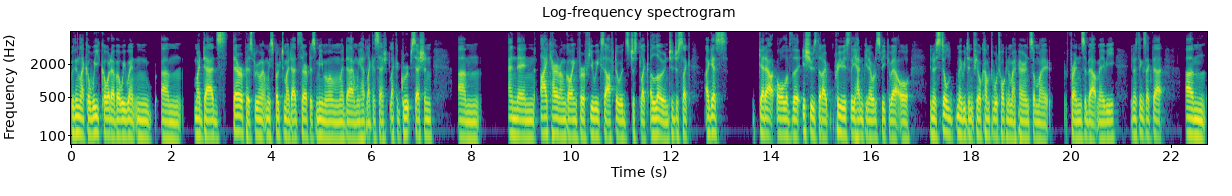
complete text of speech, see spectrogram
within like a week or whatever, we went and um, my dad's therapist. We went and we spoke to my dad's therapist, me, my mom, and my dad, and we had like a session, like a group session. Um, and then I carried on going for a few weeks afterwards, just like alone to just like I guess get out all of the issues that I previously hadn't been able to speak about, or you know, still maybe didn't feel comfortable talking to my parents or my friends about, maybe you know things like that. Um,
